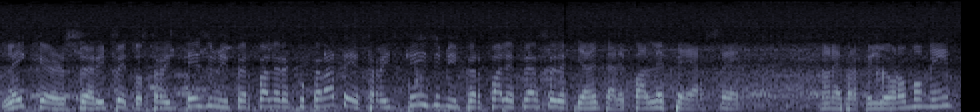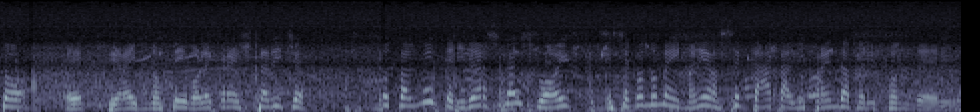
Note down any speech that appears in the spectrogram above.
Lakers, ripeto, trentesimi per palle recuperate e trentesimi per palle perse. Effettivamente alle palle perse non è proprio il loro momento e direi notevole crescita, dice totalmente diversi dai suoi e secondo me in maniera seccata li prenda per i fondelli.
